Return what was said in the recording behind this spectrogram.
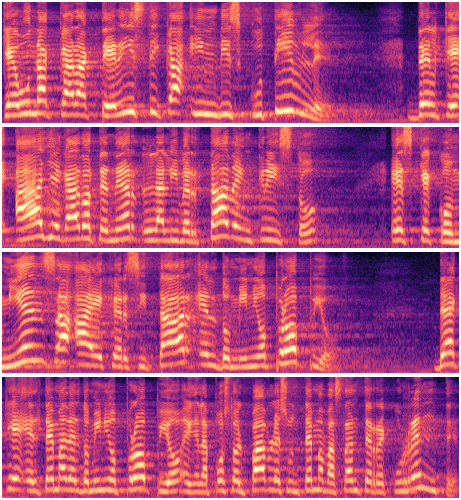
que una característica indiscutible del que ha llegado a tener la libertad en Cristo es que comienza a ejercitar el dominio propio. Vea que el tema del dominio propio en el apóstol Pablo es un tema bastante recurrente.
